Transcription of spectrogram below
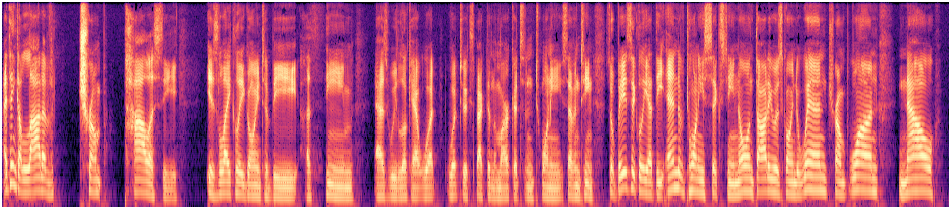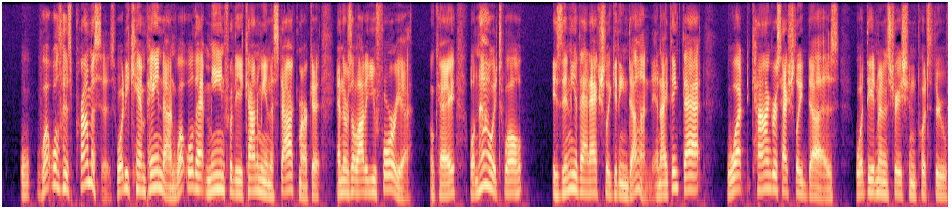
I think a lot of Trump policy is likely going to be a theme as we look at what, what to expect in the markets in 2017. So basically, at the end of 2016, no one thought he was going to win. Trump won. Now, what will his promises, what he campaigned on, what will that mean for the economy and the stock market? And there's a lot of euphoria. Okay. Well, now it's, well, is any of that actually getting done? And I think that what Congress actually does, what the administration puts through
